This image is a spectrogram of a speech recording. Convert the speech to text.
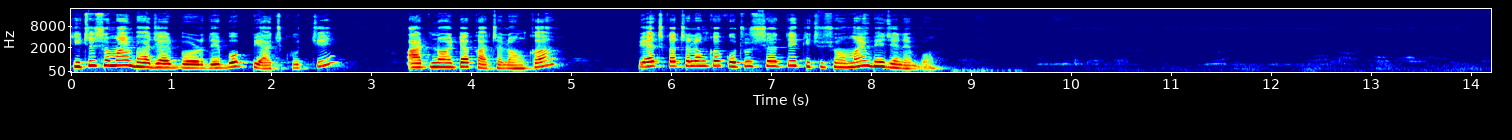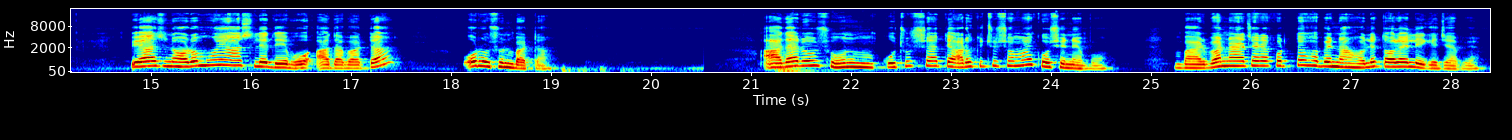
কিছু সময় ভাজার পর দেব পেঁয়াজ কুচি, আট নয়টা কাঁচা লঙ্কা পেঁয়াজ, কাঁচা লঙ্কা, কচুর সাথে কিছু সময় ভেজে নেব। পেঁয়াজ নরম হয়ে আসলে দেব আদা বাটা ও রসুন বাটা। আদা, রসুন, কচুর সাথে আরও কিছু সময় কষে নেব। বারবার নাড়াচাড়া করতে হবে, না হলে তলায় লেগে যাবে।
